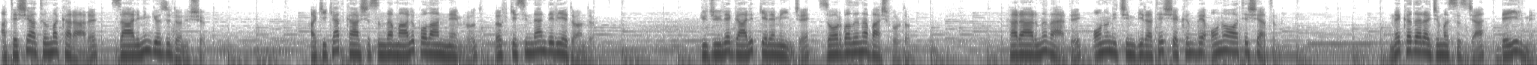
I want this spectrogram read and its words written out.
Ateşe atılma kararı, zalimin gözü dönüşü. Hakikat karşısında mağlup olan Nemrud, öfkesinden deliye döndü. Gücüyle galip gelemeyince, zorbalığına başvurdu. Kararını verdi, onun için bir ateş yakın ve onu o ateşe atın. Ne kadar acımasızca, değil mi?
